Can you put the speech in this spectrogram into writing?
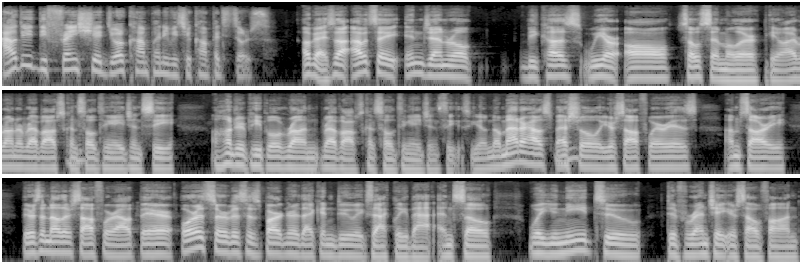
How do you differentiate your company with your competitors? Okay so i would say in general because we are all so similar, you know, I run a RevOps mm-hmm. consulting agency. A hundred people run RevOps consulting agencies. You know, no matter how mm-hmm. special mm-hmm. your software is, I'm sorry, there's another software out there or a services partner that can do exactly that. And so, what you need to differentiate yourself on,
